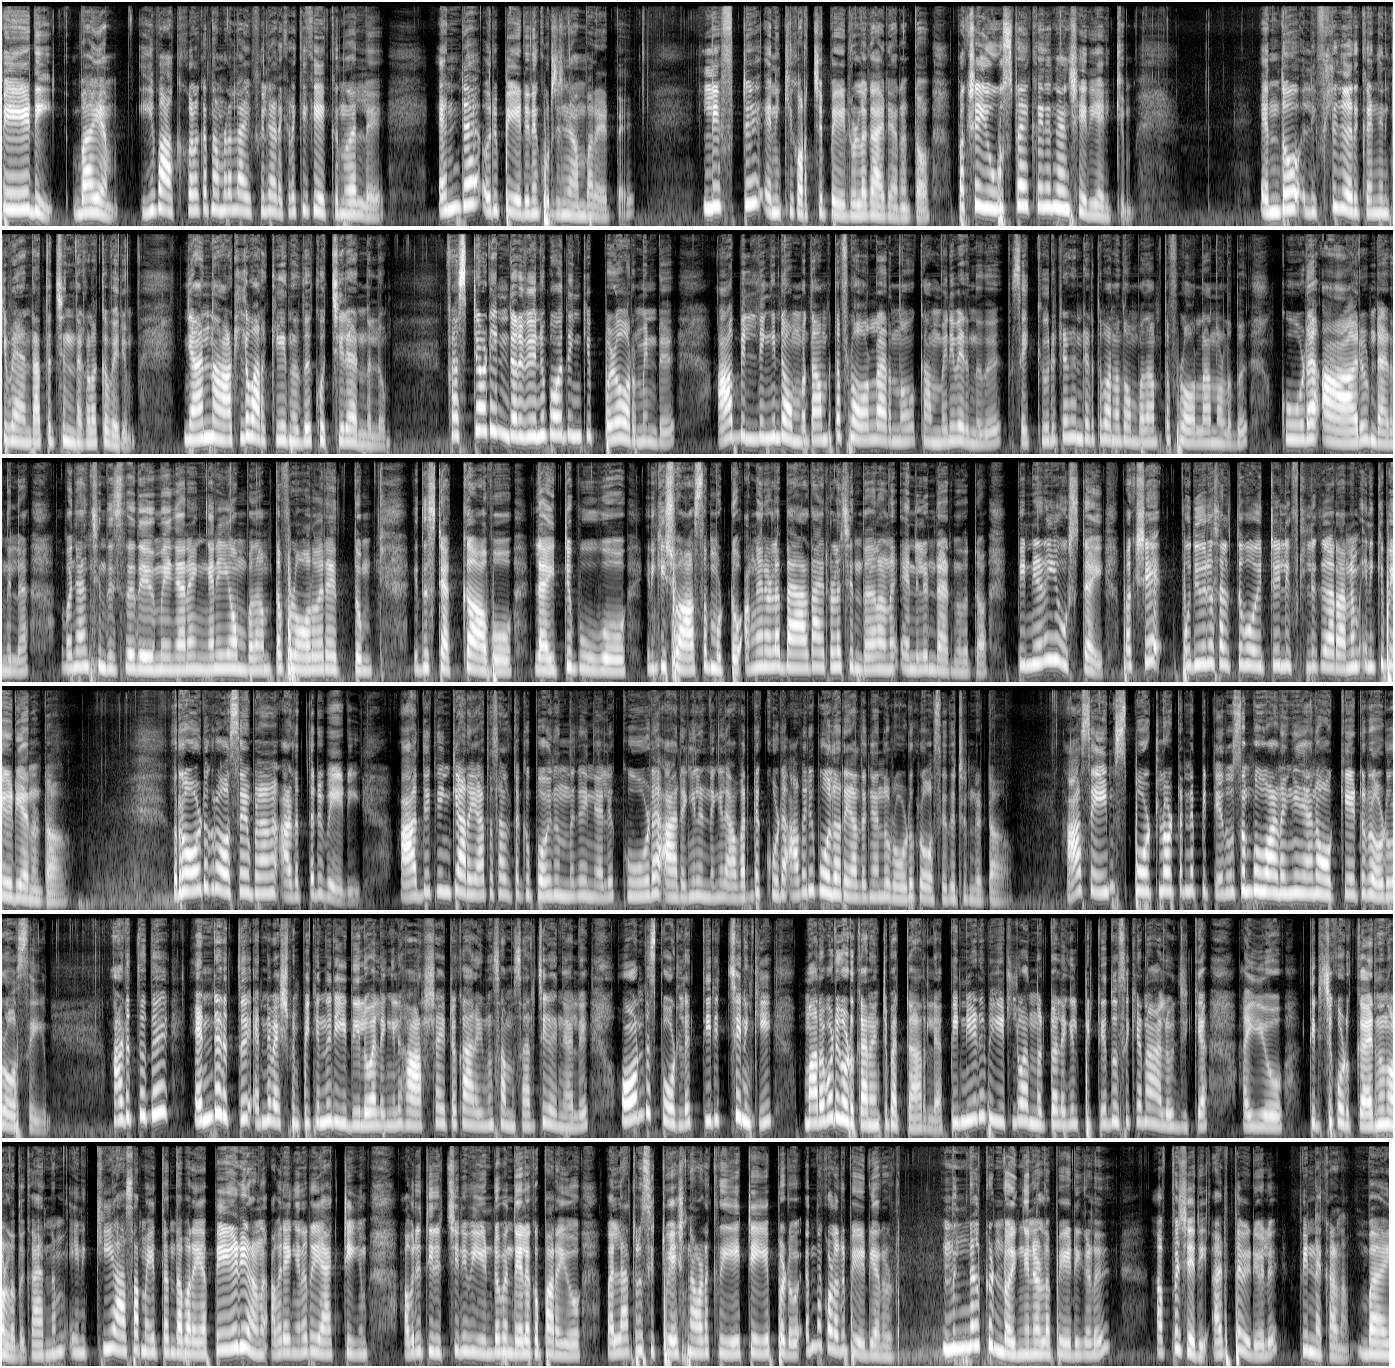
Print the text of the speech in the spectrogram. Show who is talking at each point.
Speaker 1: പേടി ഭയം ഈ വാക്കുകളൊക്കെ നമ്മുടെ ലൈഫിൽ ഇടയ്ക്കിടയ്ക്ക് കേൾക്കുന്നതല്ലേ? എന്റെ ഒരു പേടിനെ കുറിച്ച് ഞാൻ പറയട്ടെ. ലിഫ്റ്റ് എനിക്ക് കുറച്ച് പേടിയുള്ള കാര്യമാണ് കേട്ടോ. പക്ഷേ യൂസ്ഡ് ആയി കഴിഞ്ഞാൽ ഞാൻ ശരിയായിരിക്കും. എന്തോ ലിഫ്റ്റിൽ കയറി കഴിഞ്ഞാൽ എനിക്ക് വേണ്ടാത്ത ചിന്തകളൊക്കെ വരും. ഞാൻ നാട്ടിൽ വർക്ക് ചെയ്യുന്നത് കൊച്ചിയിലായിരുന്നല്ലോ. ഫസ്റ്റ് അവിടെ ഇന്റർവ്യൂവിന് പോയത് എനിക്ക് ഇപ്പോഴും ഓർമ്മയുണ്ട്. ആ ബിൽഡിങ്ങിന്റെ ഒമ്പതാമത്തെ ഫ്ലോറിലായിരുന്നു കമ്പനി വരുന്നത്. സെക്യൂരിറ്റിയാണ് എന്റെ അടുത്ത് പറഞ്ഞത് ഒമ്പതാമത്തെ ഫ്ലോറിലാണെന്നുള്ളത് കൂടെ ആരും ഉണ്ടായിരുന്നില്ല. അപ്പോൾ ഞാൻ ചിന്തിച്ചത് ദൈവമേ ഞാൻ എങ്ങനെ ഈ ഒമ്പതാമത്തെ ഫ്ലോർ വരെ എത്തും? ഇത് സ്റ്റക്ക് ആവോ? ലൈറ്റ് പോവോ? എനിക്ക് ശ്വാസം മുട്ടോ? അങ്ങനെയുള്ള ബാഡായിട്ടുള്ള ചിന്തകളാണ് എന്നിലുണ്ടായിരുന്നത് കേട്ടോ പിന്നീട് യൂസ്ഡായി പക്ഷേ പുതിയൊരു സ്ഥലത്ത് പോയിട്ട് ലിഫ്റ്റിൽ കയറാനും എനിക്ക് പേടിയാണ് കേട്ടോ റോഡ് ക്രോസ് ചെയ്യുമ്പോഴാണ് അടുത്തൊരു പേടി. ആദ്യമൊക്കെ എനിക്ക് അറിയാത്ത സ്ഥലത്തൊക്കെ പോയി നിന്ന് കഴിഞ്ഞാൽ കൂടെ ആരെങ്കിലും ഉണ്ടെങ്കിൽ അവരുടെ കൂടെ അവർ പോലും അറിയാതെ ഞാൻ റോഡ് ക്രോസ് ചെയ്തിട്ടുണ്ട് കേട്ടോ ആ സെയിം സ്പോട്ടിലോട്ട് തന്നെ പിറ്റേ ദിവസം പോവുകയാണെങ്കിൽ ഞാൻ ഓക്കെ ആയിട്ട് റോഡ് ക്രോസ് ചെയ്യും. അടുത്തത് എന്റെ അടുത്ത് എന്നെ വിഷമിപ്പിക്കുന്ന രീതിയിലോ അല്ലെങ്കിൽ ഹാർഷായിട്ടോ കാര്യങ്ങൾ സംസാരിച്ച് കഴിഞ്ഞാൽ ഓൺ ദ സ്പോട്ടിൽ തിരിച്ചെനിക്ക് മറുപടി കൊടുക്കാനായിട്ട് പറ്റാറില്ല. പിന്നീട് വീട്ടിൽ വന്നിട്ടോ അല്ലെങ്കിൽ പിറ്റേ ദിവസമൊക്കെയാണ് ആലോചിക്കുക അയ്യോ തിരിച്ച് കൊടുക്കായിരുന്നു എന്നുള്ളത്. കാരണം എനിക്ക് ആ സമയത്ത് എന്താ പറയുക പേടിയാണ്. അവരെങ്ങനെ റിയാക്ട് ചെയ്യും? അവർ തിരിച്ചിനി വീണ്ടും എന്തെങ്കിലുമൊക്കെ പറയുമോ വല്ലാത്തൊരു സിറ്റുവേഷൻ അവിടെ ക്രിയേറ്റ് ചെയ്യപ്പെടുമോ എന്നൊക്കെ ഉള്ളൊരു പേടിയാണ് കേട്ടോ. നിങ്ങൾക്കുണ്ടോ ഇങ്ങനെയുള്ള പേടികൾ അപ്പോൾ ശരി അടുത്ത വീഡിയോയിൽ പിന്നെ കാണാം. ബൈ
